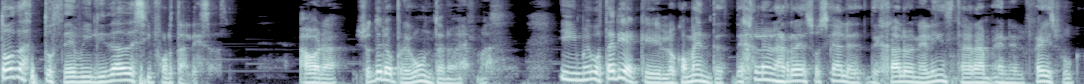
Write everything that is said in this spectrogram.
todas tus debilidades y fortalezas. Ahora, yo te lo pregunto una vez más. Y me gustaría que lo comentes. Déjalo en las redes sociales, déjalo en el Instagram, en el Facebook.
